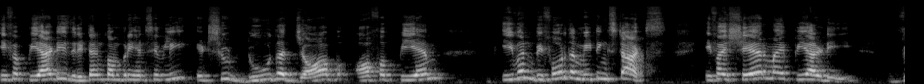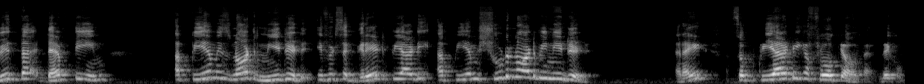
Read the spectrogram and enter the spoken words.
If a PRD is written comprehensively, it should do the job of a PM even before the meeting starts. If I share my PRD with the dev team, a PM is not needed. If it's a great PRD, a PM should not be needed. Right? So पीआरडी flow. फ्लो क्या होता है देखो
